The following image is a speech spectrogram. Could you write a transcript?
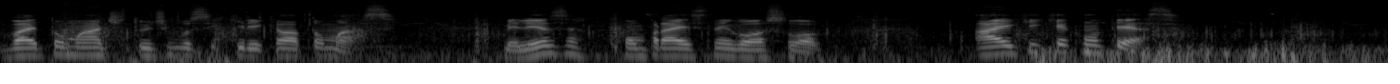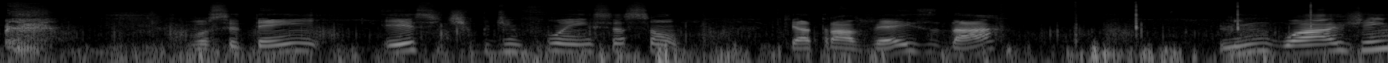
vai tomar a atitude que você queria que ela tomasse. Beleza? Comprar esse negócio logo. Aí o que, que acontece? Você tem esse tipo de influenciação, que é através da linguagem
